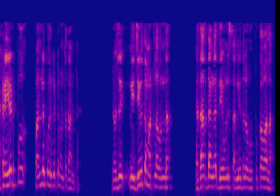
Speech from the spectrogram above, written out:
అక్కడ ఏడుపు పండ్లు కొరగటం ఉంటుందంట. ఈరోజు నీ జీవితం అట్లా ఉందా? యథార్థంగా దేవుని సన్నిధిలో ఒప్పుకోవాలా?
